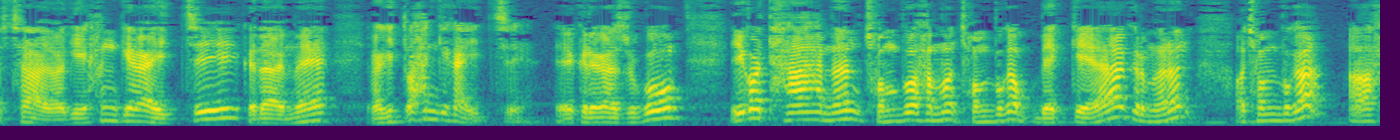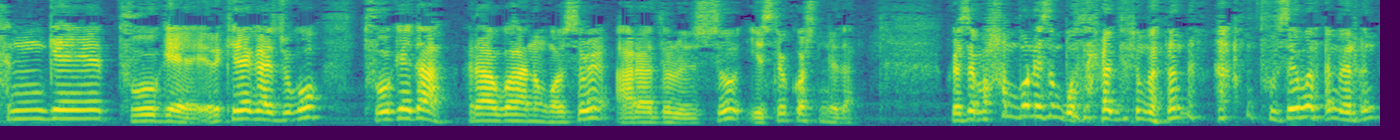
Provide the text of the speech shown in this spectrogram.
자, 여기 한 개가 있지, 그 다음에 여기 또 한 개가 있지. 예, 그래가지고, 이걸 다 하면, 전부 하면, 전부가 몇 개야? 그러면은, 어, 전부가 아, 한 개, 두 개, 이렇게 해가지고, 두 개다, 라고 하는 것을 알아들을 수 있을 것입니다. 그래서 뭐 한 번에서 못 알아들으면은 한 두세 번 하면은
